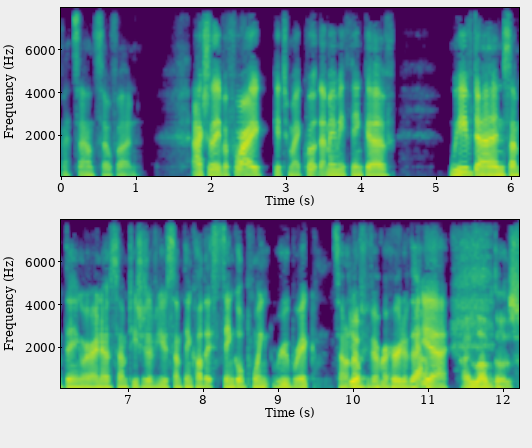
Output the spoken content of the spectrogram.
That sounds so fun. Actually, before I get to my quote, that made me think of we've done something where I know some teachers have used something called a single point rubric. So I don't know if you've ever heard of that. Yeah. I love those.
